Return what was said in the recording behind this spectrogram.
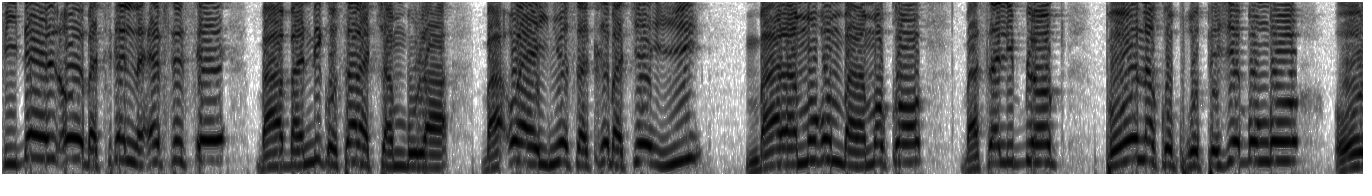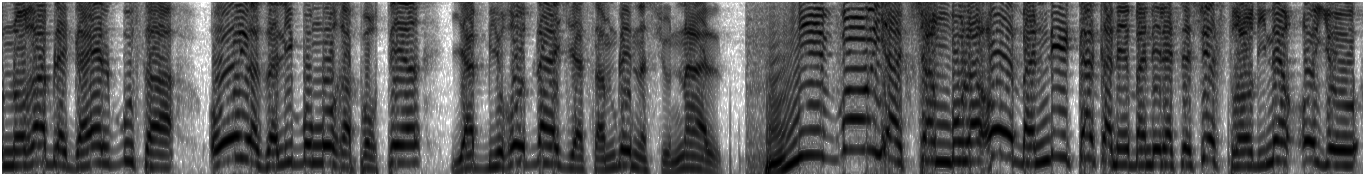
fidèles oyo batikali na FCC babandi kosala chambula ba oyo ya Union sacree batie i mbala moko mbala moko basali bloc pona ko proteger bongo honorable Gaël Busa Oyo azali bongo rapporteur ya bureau d'age ya Assemblee nationale. Niveau ya chambula oyo ebandi kaka na ebandeli ya session extraordinaire oyo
